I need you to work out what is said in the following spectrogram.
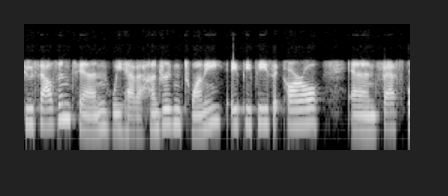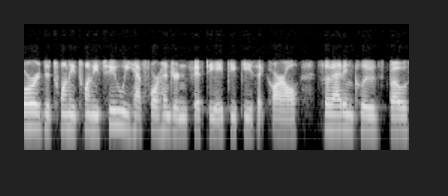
2010, we had 120 APPs at Carle, and fast forward to 2022, we have 450 APPs at Carle. So that includes both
